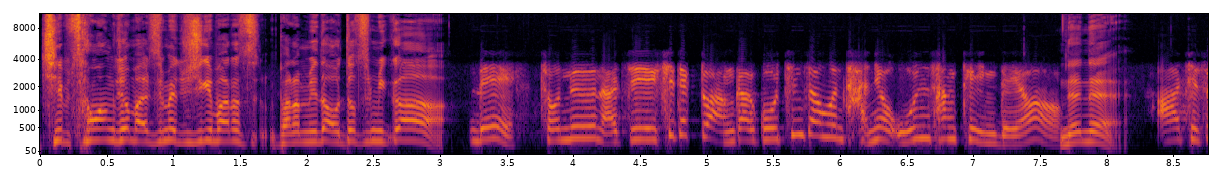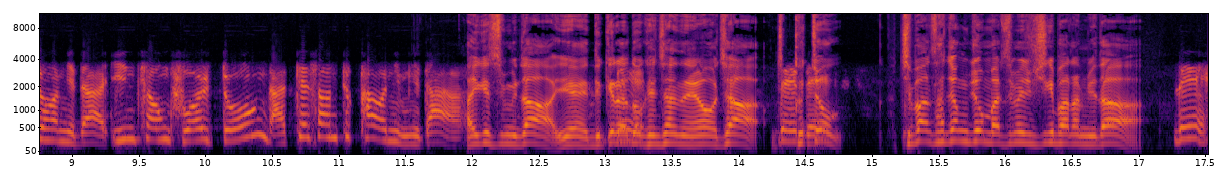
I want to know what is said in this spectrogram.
집 상황 좀 말씀해 주시기 바라, 바랍니다. 어떻습니까? 네, 저는 아직 시댁도 안 가고 친정은 다녀온 상태인데요. 네네. 아, 죄송합니다. 인천 구월동 나태선 특파원입니다. 알겠습니다. 예, 늦게라도 네. 괜찮네요. 자, 네네. 그쪽 집안 사정 좀 말씀해 주시기 바랍니다. 네,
